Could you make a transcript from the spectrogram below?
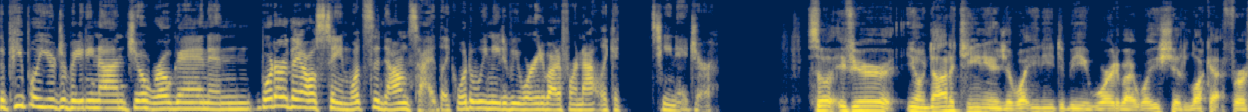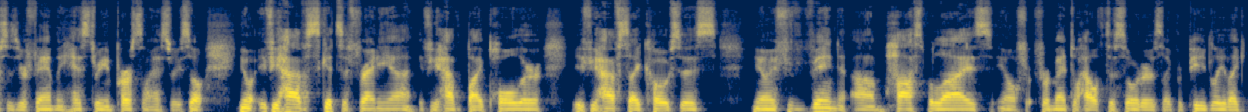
the people you're debating on Joe Rogan and what are they all saying? What's the downside? Like what do we need to be worried about if we're not like a teenager? So if you're, you know, not a teenager, what you need to be worried about, what you should look at first is your family history and personal history. So, you know, if you have schizophrenia, if you have bipolar, if you have psychosis, you know, if you've been um, hospitalized, you know, for, for, mental health disorders like repeatedly, like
